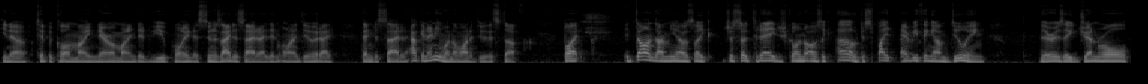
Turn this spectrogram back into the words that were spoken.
you know, typical my narrow-minded viewpoint. As soon as I decided I didn't want to do it, I then decided, how can anyone want to do this stuff? But it dawned on me, I was like, just so today, just going, I was like, oh, despite everything I'm doing, there is a general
